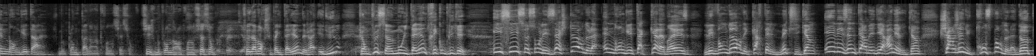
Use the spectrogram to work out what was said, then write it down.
Ndrangheta. Hein. Je me plante pas dans la prononciation. Si, je me plante dans la prononciation. Parce que d'abord, je suis pas italien déjà, et d'une. Puis en plus, c'est un mot italien très compliqué. Ici, ce sont les acheteurs de la Ndrangheta calabraise, les vendeurs des cartels mexicains et les intermédiaires américains chargés du transport de la dope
